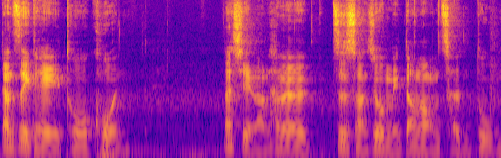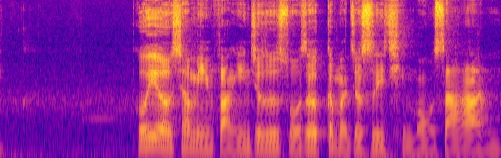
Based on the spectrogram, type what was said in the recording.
让自己可以脱困。那显然他的智商就没到那种程度。不过也有乡民反映，就是说这根本就是一起谋杀案。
